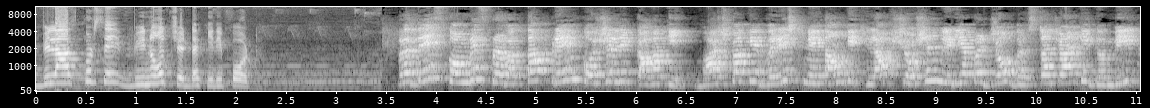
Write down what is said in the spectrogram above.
बिलासपुर से विनोद चड्डा की रिपोर्ट। प्रदेश कांग्रेस प्रवक्ता प्रेम कौशल ने कहा कि भाजपा के वरिष्ठ नेताओं के खिलाफ सोशल मीडिया पर जो भ्रष्टाचार के गंभीर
